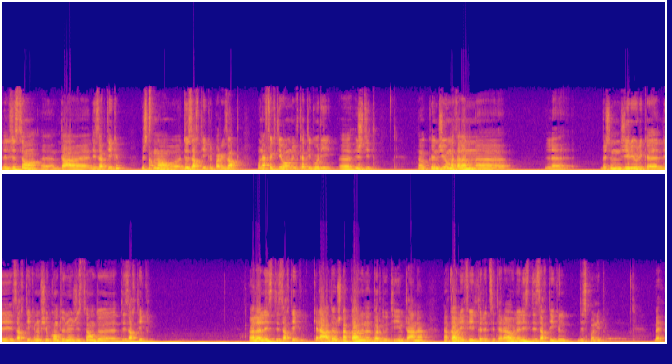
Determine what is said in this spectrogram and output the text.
للجيستيون نتاع les articles باش نصنعو deux articles par exemple ونافكتيوهم لل catégorie جديد donc نجيو مثلا باش نجيريو les articles نمشيو contenu gestion de des articles voilà liste des articles كالعادة باش نلقاو لنا ال barre d'outils نتاعنا نلقاو les filtres et cetera ولا liste des articles disponibles باهي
